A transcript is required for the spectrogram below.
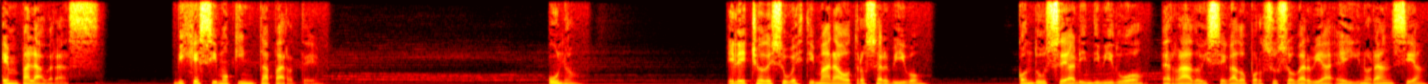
En palabras. Vigésimo quinta parte. 1. El hecho de subestimar a otro ser vivo conduce al individuo errado y cegado por su soberbia e ignorancia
